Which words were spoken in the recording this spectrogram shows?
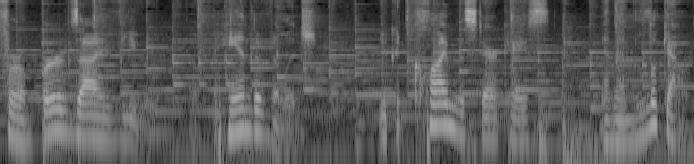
For a bird's eye view of Panda Village, you could climb the staircase and then look out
